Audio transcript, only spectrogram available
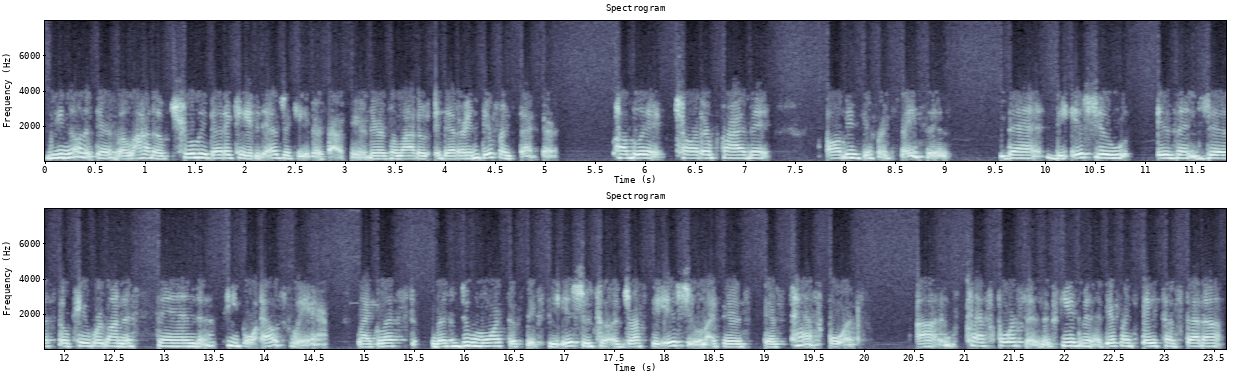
we know that there's a lot of truly dedicated educators out there. There's a lot of that are in different sectors, public, charter, private, all these different spaces that the issue isn't just, okay, we're going to send people elsewhere, like let's let's do more to fix the issue to address the issue. Like there's there's task force uh, task forces, excuse me, that different states have set up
